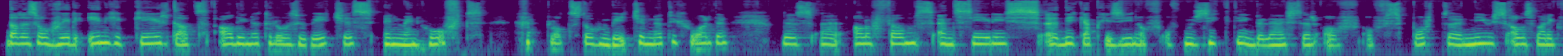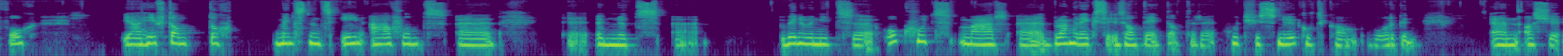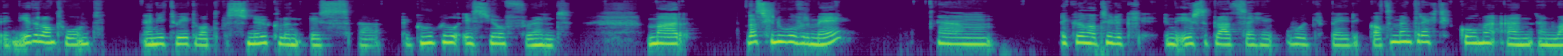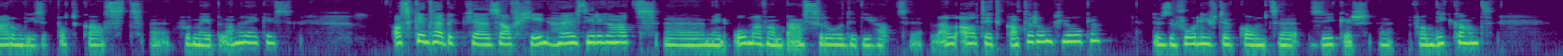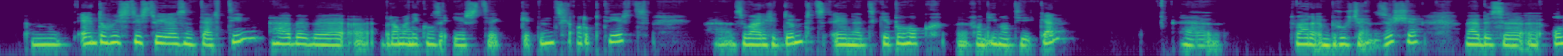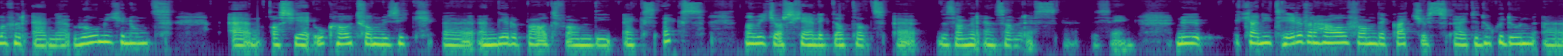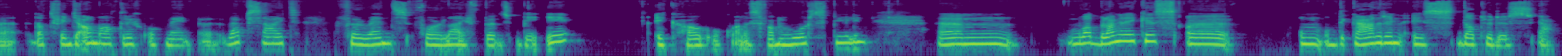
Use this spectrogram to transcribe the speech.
Dat is ongeveer de enige keer dat al die nutteloze weetjes in mijn hoofd plots toch een beetje nuttig worden. Dus uh, alle films en series uh, die ik heb gezien, of, of muziek die ik beluister, of, of sport, uh, nieuws, alles wat ik volg, ja, heeft dan toch minstens één avond een nut. Winnen we niet ook goed, maar het belangrijkste is altijd dat er goed gesneukeld kan worden. En als je in Nederland woont, en niet weet wat sneukelen is, Google is your friend. Maar dat is genoeg over mij. Um, ik wil natuurlijk in de eerste plaats zeggen hoe ik bij de katten ben terechtgekomen en, en waarom deze podcast voor mij belangrijk is. Als kind heb ik uh, zelf geen huisdieren gehad. Uh, mijn oma van Baasrode die had wel altijd katten rondlopen. Dus de voorliefde komt zeker van die kant. Um, eind augustus 2013 hebben we, Bram en ik, onze eerste kittens geadopteerd. Ze waren gedumpt in het kippenhok van iemand die ik ken. het waren een broertje en zusje. We hebben ze Oliver en Romy genoemd. En als jij ook houdt van muziek uh, en meer bepaald van die XX, dan weet je waarschijnlijk dat dat uh, de zanger en zangeres uh, zijn. Nu, ik ga niet het hele verhaal van de katjes uit de doeken doen. dat vind je allemaal terug op mijn website, friendsforlife.be. Ik hou ook wel eens van een woordspeling. Um, wat belangrijk is om, om te kaderen, is dat we dus ja,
